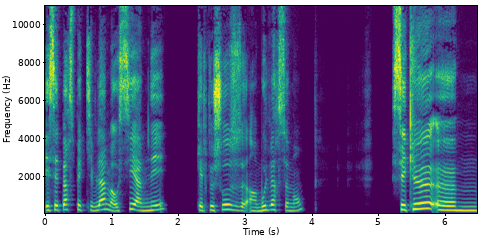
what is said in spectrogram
Et cette perspective-là m'a aussi amené quelque chose, un bouleversement c'est que,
